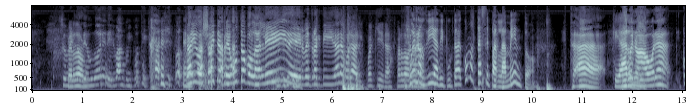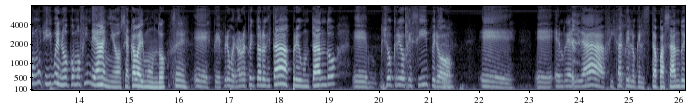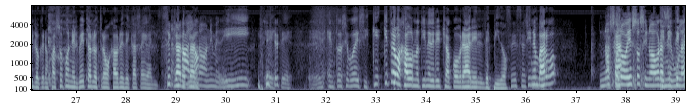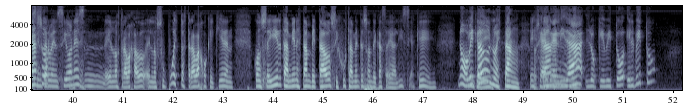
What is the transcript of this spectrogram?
sobre Perdón. los deudores del banco hipotecario. Caigo yo y te pregunto por la ley de retroactividad laboral, cualquiera, perdón. Buenos días, diputada. ¿Cómo está ese Parlamento? Está. Que arde. Bueno, ahora. como- y bueno, como fin de año se acaba el mundo. Sí. Este, pero bueno, respecto a lo que estabas preguntando, eh, yo creo que sí, pero eh, eh, en realidad, fíjate lo que les está pasando y lo que nos pasó con el veto a los trabajadores de Casa de Galicia. Sí, claro, Ay, claro. no, ni me digas. Y este, eh, entonces vos decís, ¿qué, qué trabajador no tiene derecho a cobrar el despido? Sí, sí, Sin sí. embargo, No Acá, solo eso, sino ahora en según este las caso- intervenciones mm, en los trabajadores, en los supuestos trabajos que quieren conseguir también están vetados y justamente son de Casa de Galicia. ¿Qué? no, Increíble. vetados no están. O sea, en Están- realidad lo que vetó, el veto,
